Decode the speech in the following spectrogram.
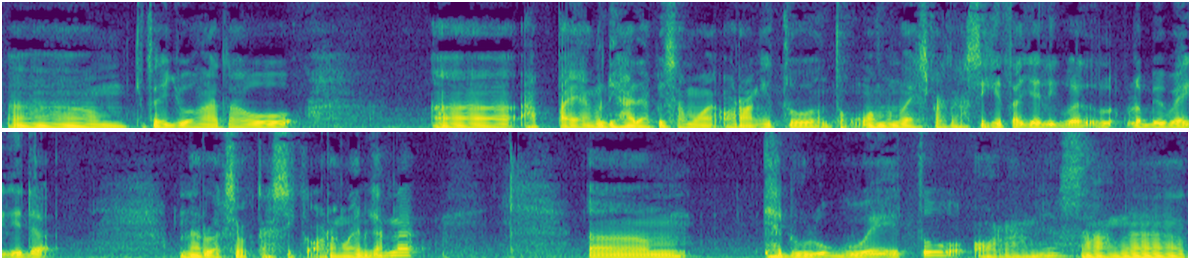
Em, kita juga nggak tahu eh, apa yang dihadapi sama orang itu untuk memenuhi ekspektasi kita jadi gue le- lebih baik tidak menaruh ekspektasi ke orang lain. Karena em, ya dulu gue itu orangnya sangat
